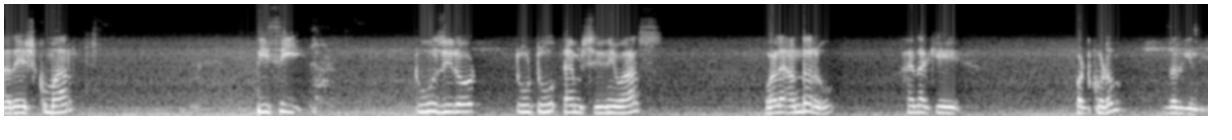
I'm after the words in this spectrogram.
Naresh Kumar PC two zero two two M Srinivas వాళ్ళ అందరూ ఆయనకి పట్టుకోవడం జరిగింది.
